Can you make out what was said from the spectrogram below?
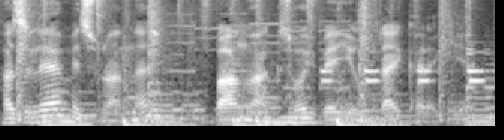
Hazırlayan ve sunanlar Banu Aksoy ve Yıldıray Karakiya.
